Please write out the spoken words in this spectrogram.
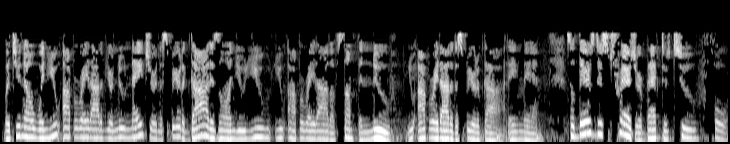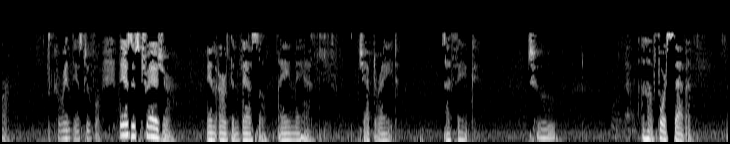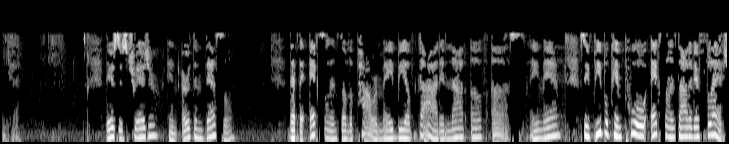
But you know, when you operate out of your new nature and the Spirit of God is on you, you you operate out of something new. You operate out of the Spirit of God. Amen. So there's this treasure back to two four. Corinthians two four. There's this treasure in earthen vessel. Amen. Chapter eight. I think. Two, uh, four, seven. Okay. There's this treasure in earthen vessel that the excellence of the power may be of God and not of us. Amen. See, people can pull excellence out of their flesh.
